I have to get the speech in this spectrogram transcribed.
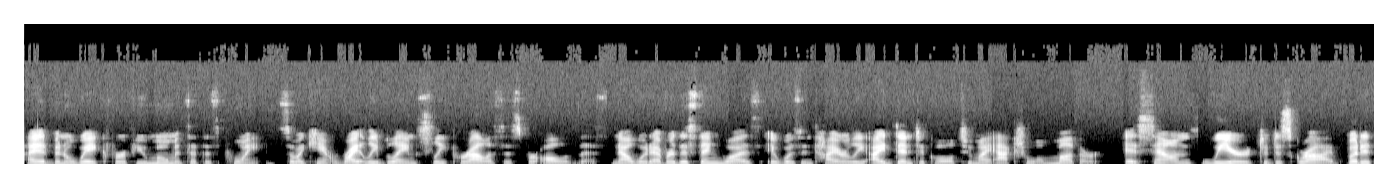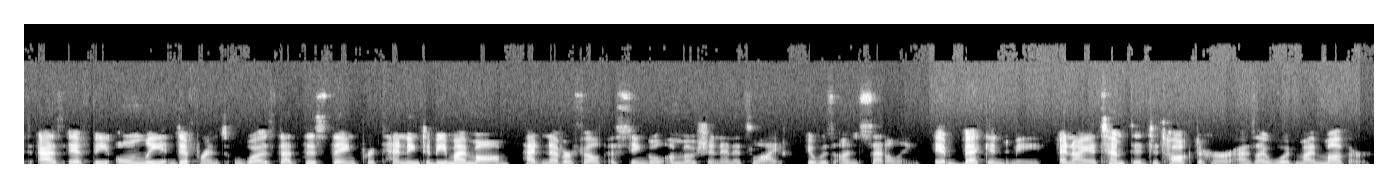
I had been awake for a few moments at this point, so I can't rightly blame sleep paralysis for all of this. Now, whatever this thing was, it was entirely identical to my actual mother. It sounds weird to describe, but it's as if the only difference was that this thing pretending to be my mom had never felt a single emotion in its life. It was unsettling. It beckoned me, and I attempted to talk to her as I would my mother.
